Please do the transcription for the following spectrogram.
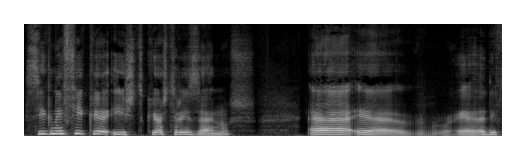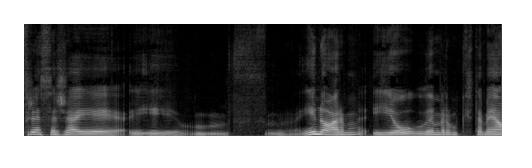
Significa isto que aos três anos uh, é, é, a diferença já é, é enorme e eu lembro-me que também há,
